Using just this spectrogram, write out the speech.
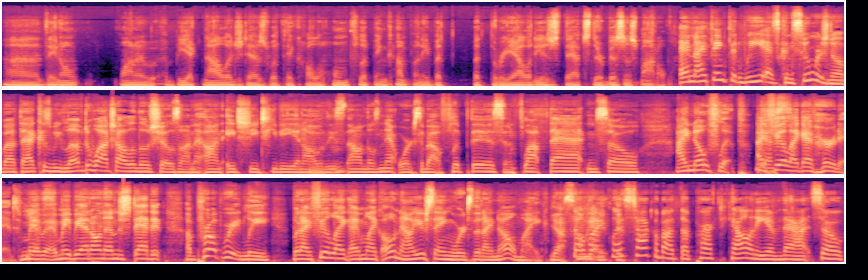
Uh, they don't want to be acknowledged as what they call a home flipping company, but but the reality is that's their business model. And I think that we as consumers know about that because we love to watch all of those shows on on HGTV and all of these mm-hmm. on those networks about flip this and flop that. And so I know flip. I feel like I've heard it. Maybe maybe I don't understand it appropriately, but I feel like I'm like, oh, now you're saying words that I know, Mike. Yeah. So, Okay. Mike, let's talk about the practicality of that. So,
